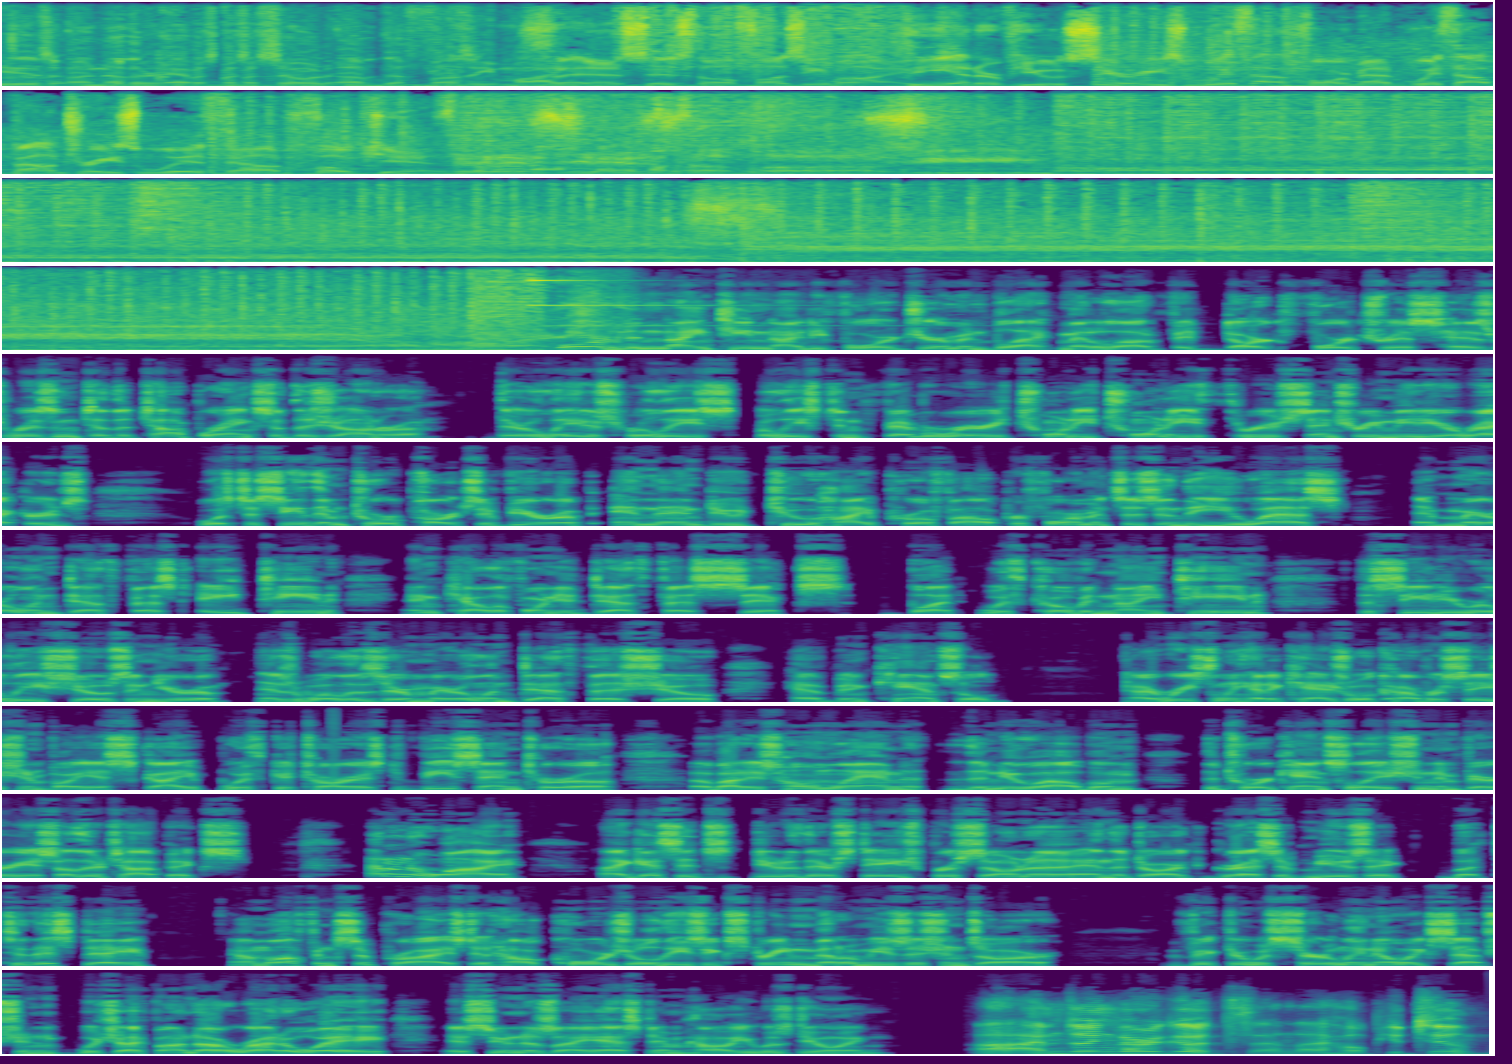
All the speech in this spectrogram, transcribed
is another episode of the Fuzzy Mike. This is the Fuzzy Mike, the interview series without format, without boundaries, without focus. This is the Fuzzy Formed in 1994, German black metal outfit Dark Fortress has risen to the top ranks of the genre. Their latest release, released in February 2020 through Century Media Records, was to see them tour parts of Europe and then do two high profile performances in the US at Maryland Death Fest 18 and California Death Fest 6. But with COVID 19, the CD release shows in Europe, as well as their Maryland Death Fest show, have been canceled. I recently had a casual conversation via Skype with guitarist V Santura about his homeland, the new album, the tour cancellation, and various other topics. I don't know why. I guess it's due to their stage persona and the dark, aggressive music, but to this day, I'm often surprised at how cordial these extreme metal musicians are. Victor was certainly no exception, which I found out right away as soon as I asked him how he was doing. Uh, I'm doing very good, and I hope you too.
